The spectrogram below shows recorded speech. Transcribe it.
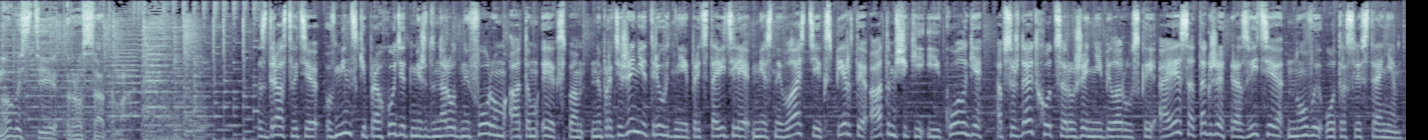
Новости Росатома. Здравствуйте! В Минске проходит международный форум «Атом-Экспо». На протяжении трех дней представители местной власти, эксперты, атомщики и экологи обсуждают ход сооружения белорусской АЭС, а также развитие новой отрасли в стране.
